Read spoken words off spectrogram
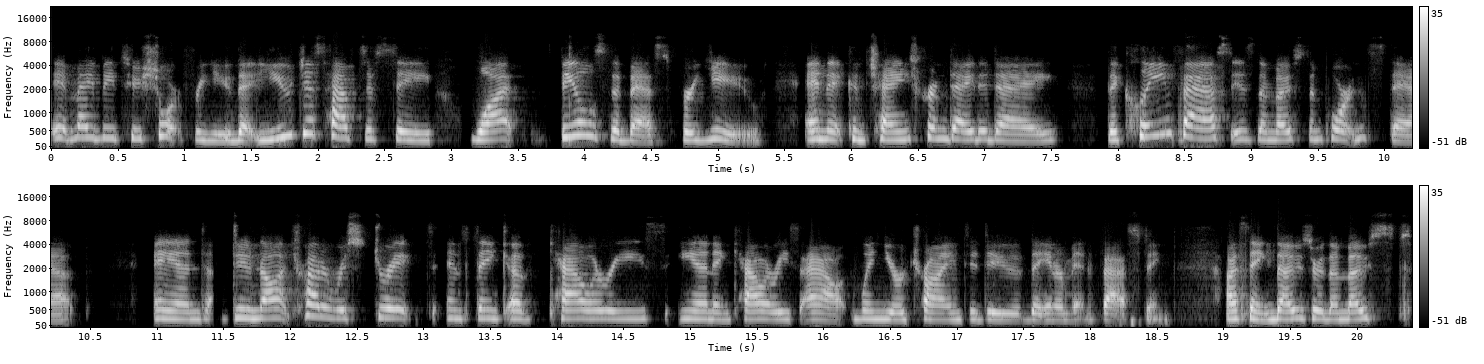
it may be too short for you. That you just have to see what feels the best for you. And it can change from day to day. The clean fast is the most important step and do not try to restrict and think of calories in and calories out when you're trying to do the intermittent fasting. I think those are the most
